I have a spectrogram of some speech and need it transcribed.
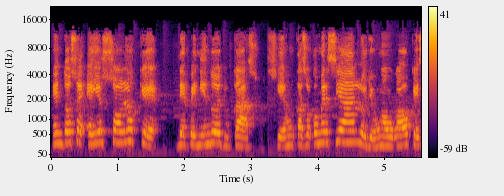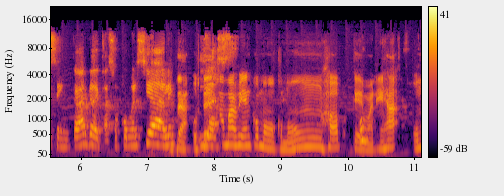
Entonces, ellos son los que, dependiendo de tu caso, si es un caso comercial, lo lleva un abogado que se encarga de casos comerciales. O sea, ustedes así. son más bien como, como un hub que Un- maneja un,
